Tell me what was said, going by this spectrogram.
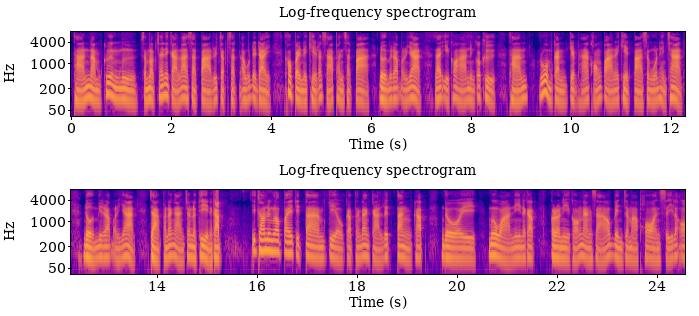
ฐานนำเครื่องมือสำหรับใช้ในการล่าสัตว์ป่า หรือจับสัตว์อาวุธใด ๆ เข้าไปในเขตรักษาพันธุ์สัตว์ป่า โดยไม่รับอนุญาต และอีกข้อหาหนึ่งก็คือ ฐานร่วมกันเก็บหาของป่าในเขตป่าสงวนแห่งชาติ โดยไม่รับอนุญาตจากพนักงานเจ้าหน้าที่นะครับ อีกข่าวหนึ่งเราไปติดตามเกี่ยวกับทางด้านการเลือกตั้งครับ โดยเมื่อวานนี้นะครับ กรณีของนางสาวเบญจมาพรศรีละอ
